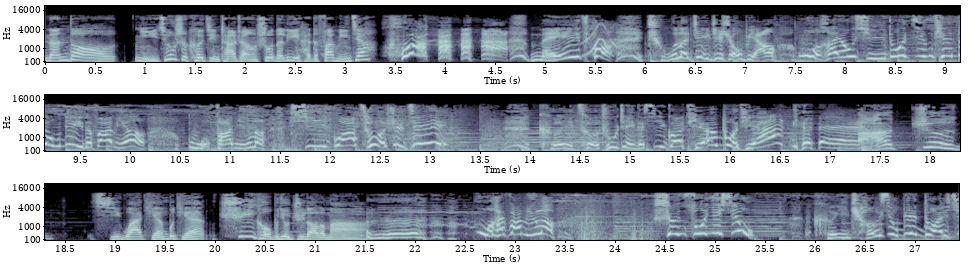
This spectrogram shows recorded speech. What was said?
难道你就是柯警察长说的厉害的发明家？哈哈哈！没错，除了这只手表，我还有许多惊天动地的发明。我发明了西瓜测试机，可以测出这个西瓜甜不甜。嘿嘿啊，这。西瓜甜不甜？吃一口不就知道了吗？呃，我还发明了伸缩衣袖，可以长袖变短袖。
